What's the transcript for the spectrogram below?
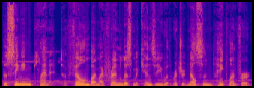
The Singing Planet, a film by my friend Liz McKenzie with Richard Nelson, Hank Lentfer,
